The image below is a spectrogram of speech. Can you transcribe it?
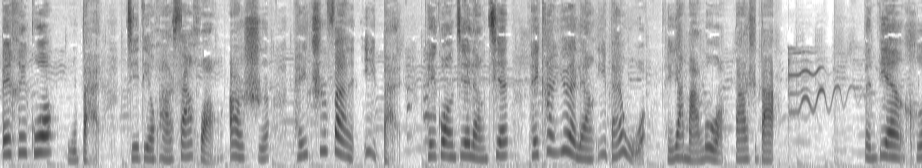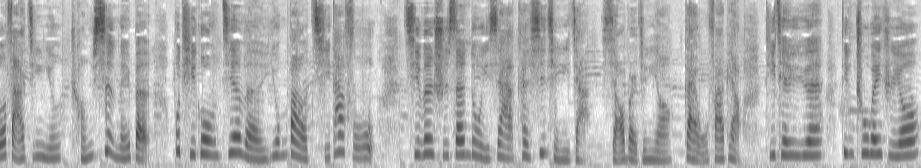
背黑锅五百，接电话撒谎二十，陪吃饭一百，陪逛街两千，陪看月亮一百五，陪压马路八十八。本店合法经营，诚信为本，不提供接吻、拥抱其他服务。气温十三度以下看心情议价，小本经营，概无发票，提前预约，定出为止哟。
